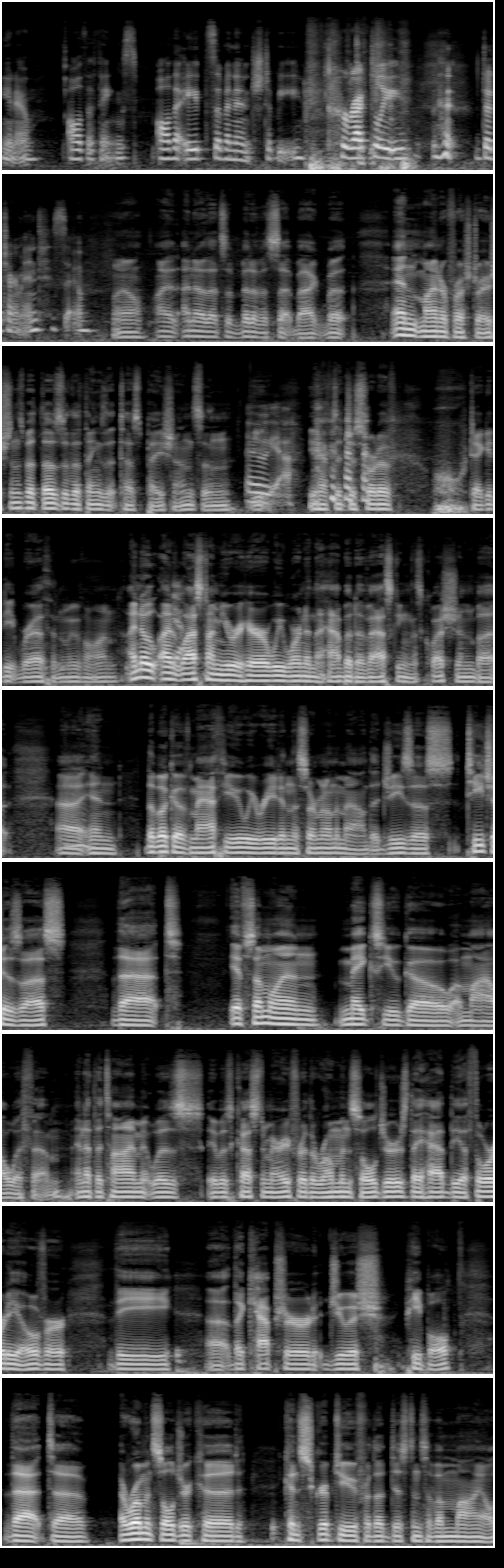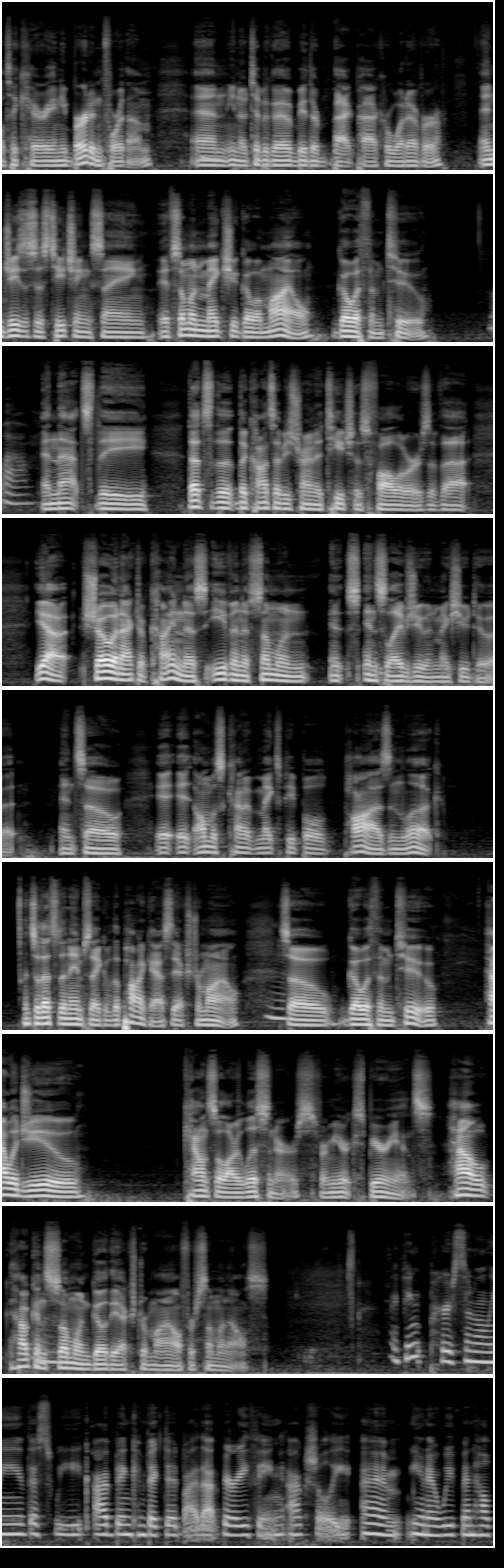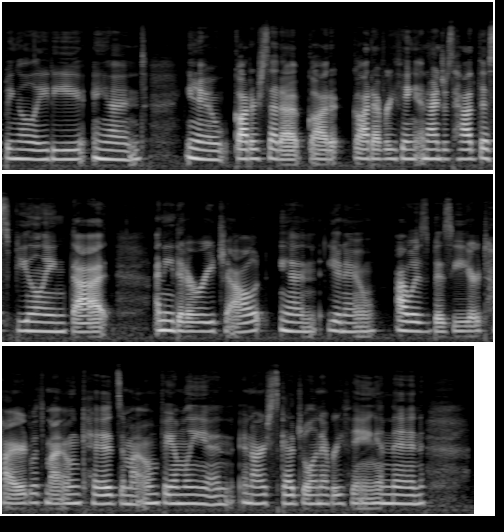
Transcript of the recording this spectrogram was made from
you know all the things, all the eighths of an inch to be correctly determined. So Well, I, I know that's a bit of a setback, but and minor frustrations, but those are the things that test patience, and Oh, you, yeah. you have to just sort of take a deep breath and move on. I know I, Yeah. last time you were here, we weren't in the habit of asking this question, but uh, Mm-hmm. in the book of Matthew, we read in the Sermon on the Mount that Jesus teaches us that if someone makes you go a mile with them and at the time it was it was customary for the roman soldiers they had the authority over the uh, the captured jewish people that uh, a roman soldier could conscript you for the distance of a mile to carry any burden for them. And you know typically it would be their backpack or whatever and jesus is teaching saying if someone makes you go a mile go with them too. Wow, and that's the that's the the concept he's trying to teach his followers of that. Yeah show an act of kindness even if someone enslaves you and makes you do it. And so it, it almost kind of makes people pause and look. And so that's the namesake of the podcast the extra mile. Mm. So go with them too. How would you counsel our listeners from your experience how how can someone go the extra mile for someone else? I think personally this week I've been convicted by that very thing. Actually, um, you know, we've been helping a lady and you know got her set up, got got everything, and I just had this feeling that I needed to reach out, and you know I was busy or tired with my own kids and my own family and and our schedule and everything, and then,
